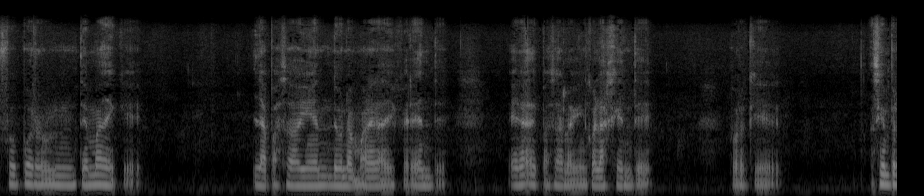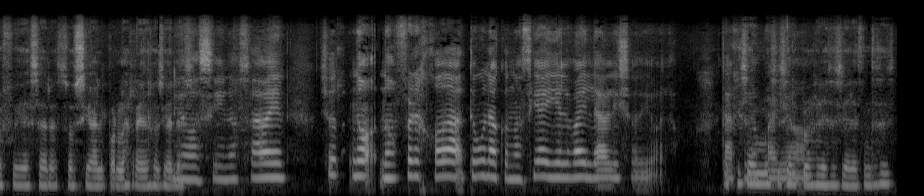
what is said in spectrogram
fue por un tema de que la pasaba bien de una manera diferente. Era de pasarla bien con la gente, porque siempre fui de ser social por las redes sociales. Digo, si no saben, yo, no, no fuera joda, tengo una conocida y él baila y yo digo, la Es que soy muy social por las redes sociales. Entonces,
